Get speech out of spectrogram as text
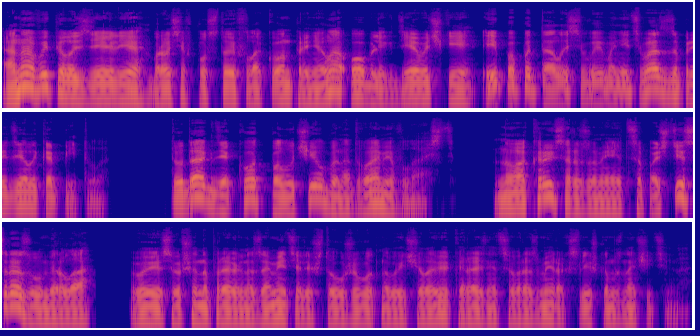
Она выпила зелье, бросив пустой флакон, приняла облик девочки и попыталась выманить вас за пределы капитула. Туда, где кот получил бы над вами власть. Ну а крыса, разумеется, почти сразу умерла. Вы совершенно правильно заметили, что у животного и человека разница в размерах слишком значительна.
